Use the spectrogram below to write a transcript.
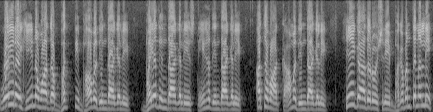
ವೈರಹೀನವಾದ ಭಕ್ತಿ ಭಾವದಿಂದಾಗಲಿ ಭಯದಿಂದಾಗಲಿ, ಸ್ನೇಹದಿಂದಾಗಲಿ ಅಥವಾ ಕಾಮದಿಂದಾಗಲಿ, ಹೇಗಾದರೂ ಶ್ರೀ ಭಗವಂತನಲ್ಲಿ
